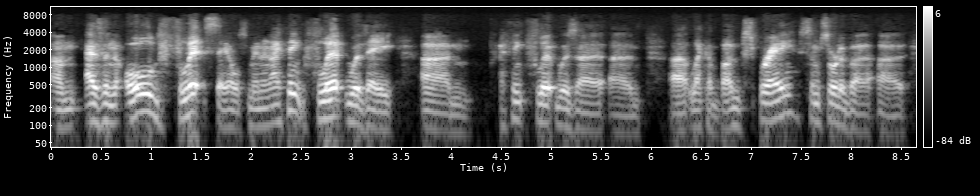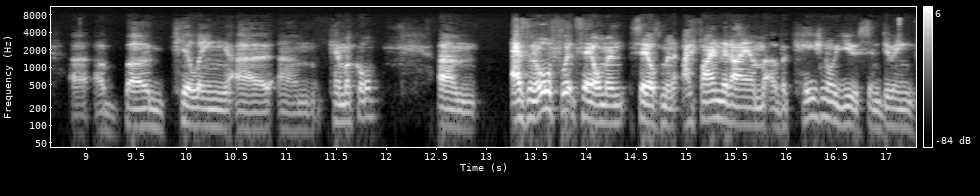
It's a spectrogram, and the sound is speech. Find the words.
um, as an old Flit salesman, and I think Flit was a, um, I think Flit was a, a, a, like a bug spray, some sort of a, a, bug killing uh, um, chemical. Um, as an old Flit salesman, salesman, I find that I am of occasional use in doing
